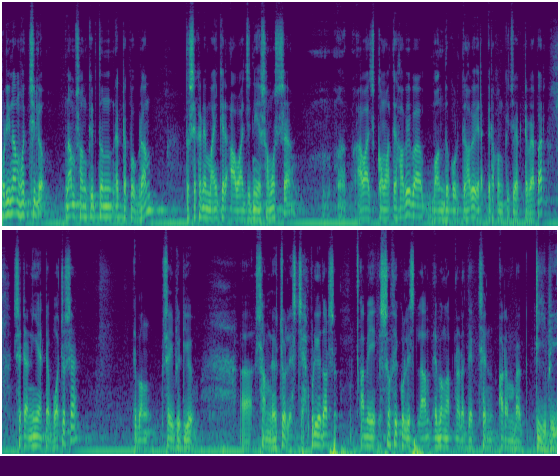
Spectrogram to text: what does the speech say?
হরিনাম হচ্ছিল, নাম সংকীর্তন একটা প্রোগ্রাম। তো সেখানে মাইকের আওয়াজ নিয়ে সমস্যা, আওয়াজ কমাতে হবে বা বন্ধ করতে হবে, এরা- এরকম কিছু একটা ব্যাপার। সেটা নিয়ে একটা বচসা এবং সেই ভিডিও সামনে চলে এসছে। প্রিয় দর্শক, আমি শফিকুল ইসলাম এবং আপনারা দেখছেন আরামবাগ টিভি।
